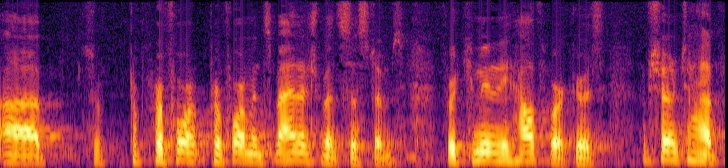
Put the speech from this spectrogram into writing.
uh, sort of perform performance management systems for community health workers have shown to have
